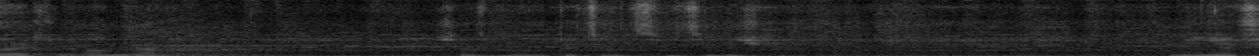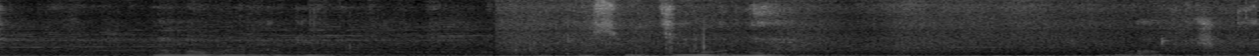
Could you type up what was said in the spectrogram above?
Заехали в ангар. Сейчас бы вот эти вот светильнички менять на новые другие. Такие светодиодные лампочки.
